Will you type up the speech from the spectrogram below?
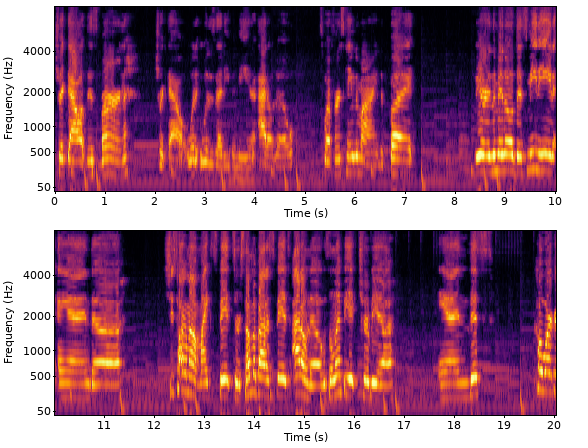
tricked out this burn. Tricked out. What what does that even mean? I don't know. It's what first came to mind. But we were in the middle of this meeting and uh she's talking about Mike Spitz or something about a Spitz. I don't know. It was Olympic trivia. And this coworker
